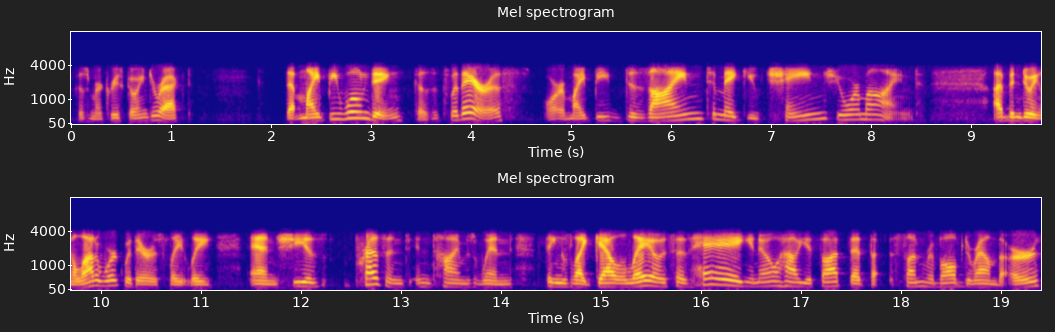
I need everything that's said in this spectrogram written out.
because Mercury's going direct, that might be wounding, because it's with Eris, or it might be designed to make you change your mind. I've been doing a lot of work with Eris lately, and she is present in times when things like Galileo says, "Hey, you know how you thought that the sun revolved around the earth?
